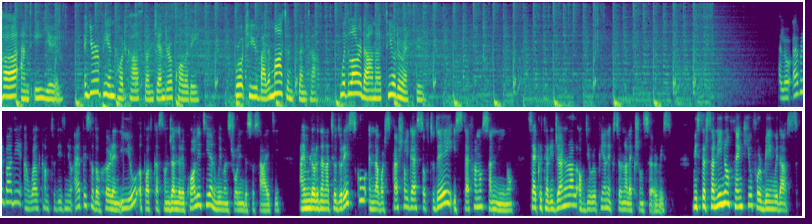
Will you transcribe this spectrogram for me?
Her and EU, a European podcast on gender equality. Brought to you by the Martens Centre with Loredana Teodorescu. Hello, everybody, and welcome to this new episode of Her and EU, a podcast on gender equality and women's role in the society. I'm Loredana Teodorescu, and our special guest of today is Stefano Sannino, Secretary General of the European External Action Service. Mr. Sannino, thank you for being with us.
